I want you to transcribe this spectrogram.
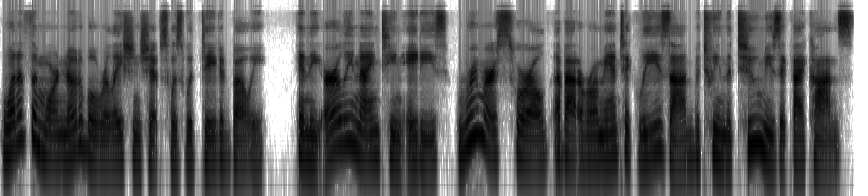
One of the more notable relationships was with David Bowie. In the early 1980s, rumors swirled about a romantic liaison between the two music icons.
